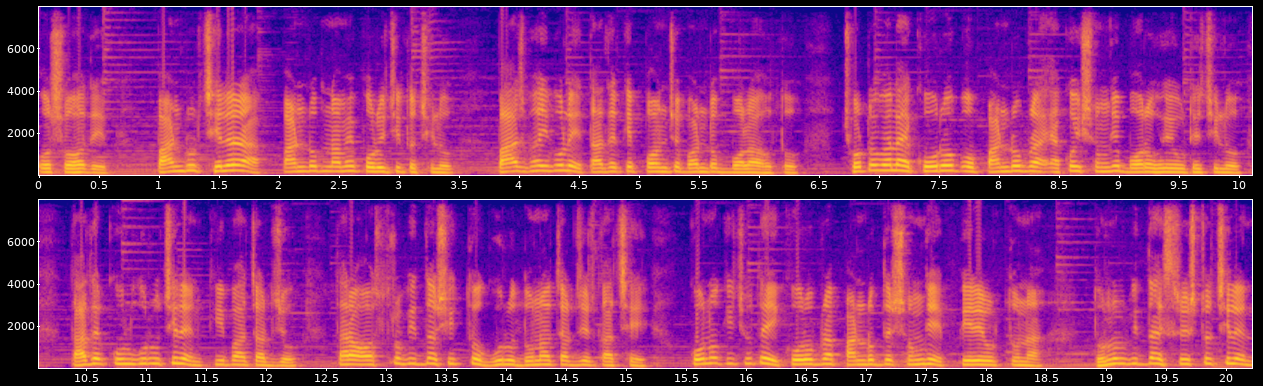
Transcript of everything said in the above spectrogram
ও সহদেব। পাণ্ডুর ছেলেরা পাণ্ডব নামে পরিচিত ছিল। পাঁচ ভাই বলে তাদেরকে পঞ্চপাণ্ডব বলা হতো। ছোটবেলায় কৌরব ও পাণ্ডবরা একই সঙ্গে বড় হয়ে উঠেছিল। তাদের কুলগুরু ছিলেন কৃপাচার্য। তারা অস্ত্রবিদ্যা শিখত গুরু দ্রোণাচার্যের কাছে। কোনো কিছুতেই কৌরবরা পাণ্ডবদের সঙ্গে পেরে উঠত না। ধনুর্বিদ্যায় শ্রেষ্ঠ ছিলেন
